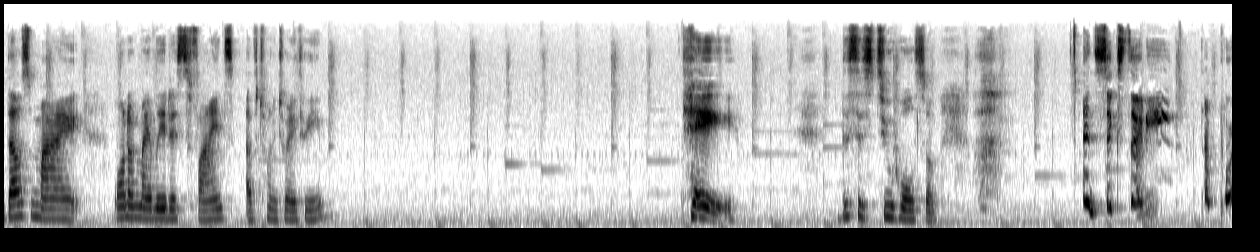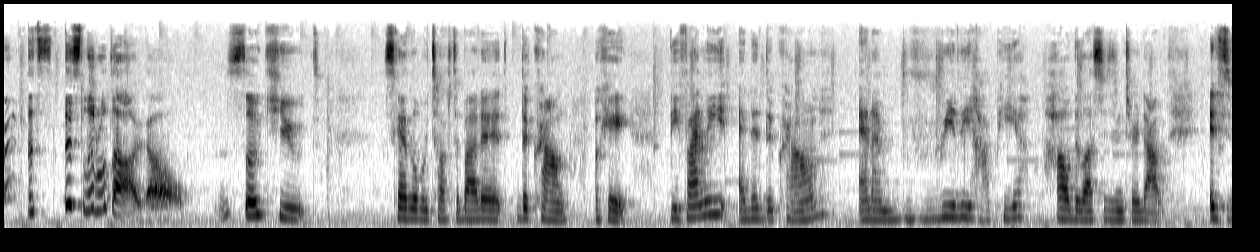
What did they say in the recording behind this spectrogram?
That was my one of my latest finds of 2023. Hey, this is too wholesome. And 6:30. That poor this, this little dog. Oh so cute. Scandal, we talked about it. The Crown. Okay, they finally ended The Crown, and I'm really happy how the last season turned out. It's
